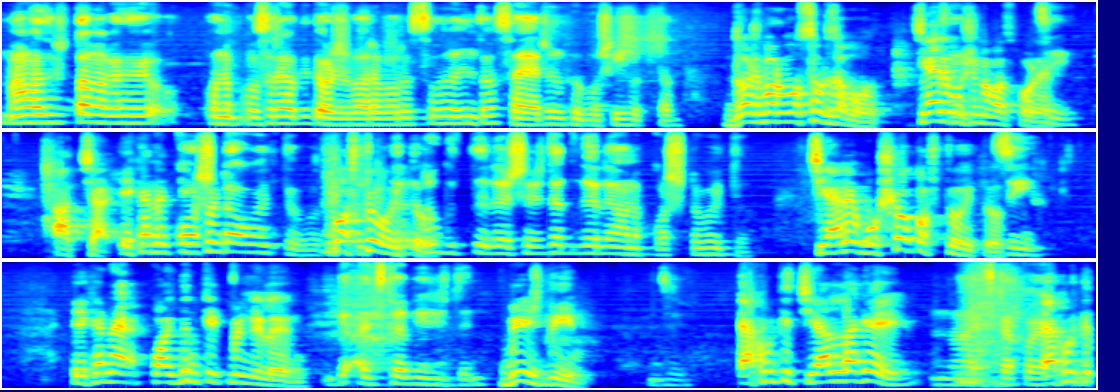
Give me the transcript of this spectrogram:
নামাজ পড়তাম আমার কাছে অনেক বছর অবধি দশ বারো বছর পর্যন্ত ছায়ারের উপরে বসেই হতাম দশ বারো বছর যাবৎ? চেয়ারে বসে নামাজ পড়েন? জি। আচ্ছা এখানে কষ্ট হইতো। কষ্ট হইতো? রোগ তুলে শেষদাত গেলে অনেক কষ্ট হইতো। চেয়ারে বসেও কষ্ট হইতো? জি। এখানে কয়দিন ট্রিটমেন্ট নিলেন? আজকে বিশ দিন। বিশ দিন? জি। এখন কি চেয়ার লাগে? না আজকে এখন কি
